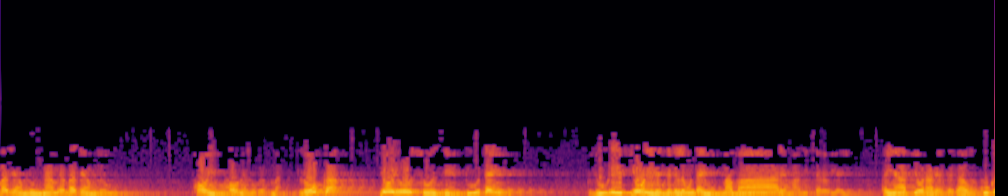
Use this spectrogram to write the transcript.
မှတ်ကြမလို့နာမ်ပဲမှတ်ကြမလို့ဖောင်းရင်ဖောင်းတယ်လို့ပဲမှတ်လောကပြောရိုးဆိုစဉ်လူအတိုင်း လူတွေပြောနေတဲ့စကားလုံးအတိုင်းမှတ်ပါတဲ့မာသီဆရာတော်ဘုရားကြီးဘုရားပြောထားတဲ့စကားကိုကုက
